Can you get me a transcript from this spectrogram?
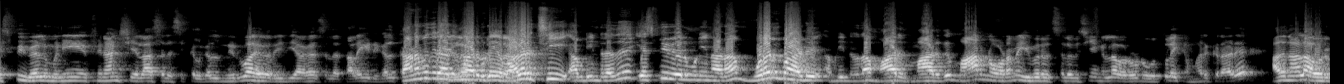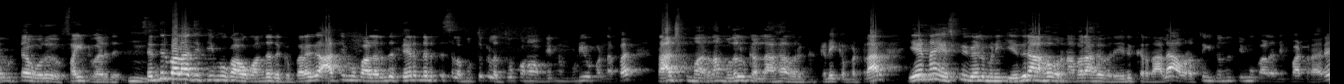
எஸ்பி வேலுமணி பினான்சியலா சில சிக்கல்கள் நிர்வாக ரீதியாக சில தலையீடுகள். கணபதி ராஜ்குமாருடைய. வளர்ச்சி அப்படின்றது எஸ்பி வேலுமணியினால முரண்பாடு அப்படின்றதா மாறுது. மாறுது. மாறின உடனே இவர் சில விஷயங்கள்ல அவரோட ஒத்துழைக்க மறுக்கிறாரு. அதனால அவர்கிட்ட ஒரு ஃபைட் வருது. செந்தில் பாலாஜி திமுகவுக்கு வந்ததுக்கு பிறகு அதிமுகல இருந்து தேர்ந்தெடுத்து சில முத்துக்களை தூக்கணும் அப்படின்னு முடிவு பண்ணப்ப ராஜ்குமார் தான் முதல் கல்லாக அவருக்கு கிடைக்கப்பட்டார். ஏன்னா எஸ்பி வேலுமணிக்கு எதிராக ஒரு நபராக இவர் இருக்கிறதால அவரை தூக்கிட்டு வந்து திமுக நிப்பாட்டுறாரு.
